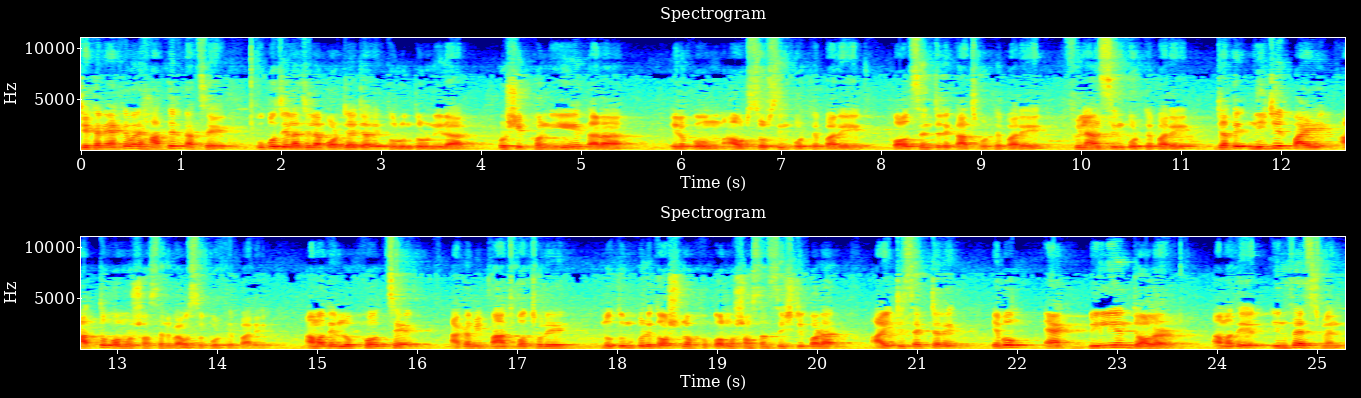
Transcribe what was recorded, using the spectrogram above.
যেখানে একেবারে হাতের কাছে উপজেলা জেলা পর্যায়ে যাদের তরুণ তরুণীরা প্রশিক্ষণ নিয়ে তারা এরকম আউটসোর্সিং করতে পারে কল সেন্টারে কাজ করতে পারে ফ্রিল্যান্সিং করতে পারে, যাতে নিজের পায়ে আত্মকর্মসংস্থানের ব্যবস্থা করতে পারে। আমাদের লক্ষ্য হচ্ছে আগামী পাঁচ বছরে নতুন করে দশ লক্ষ কর্মসংস্থান সৃষ্টি করা আইটি সেক্টরে এবং এক বিলিয়ন ডলার আমাদের ইনভেস্টমেন্ট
